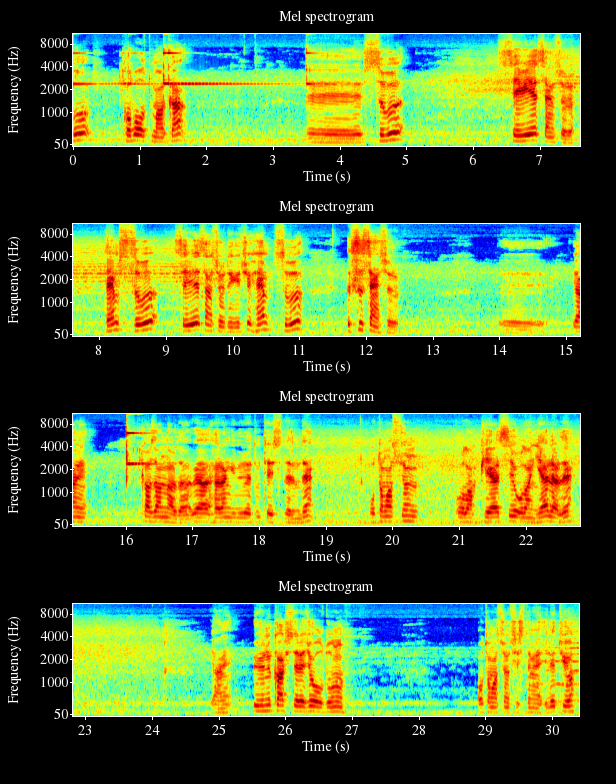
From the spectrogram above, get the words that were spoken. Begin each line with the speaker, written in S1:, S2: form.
S1: Bu Cobalt marka eee, sıvı seviye sensörü. Hem sıvı seviye sensörü diye geçiyor hem sıvı ısı sensörü. Eee, yani kazanlarda veya herhangi bir üretim tesislerinde otomasyon olan PLC olan yerlerde yani ürünü kaç derece olduğunu otomasyon sistemine iletiyor.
